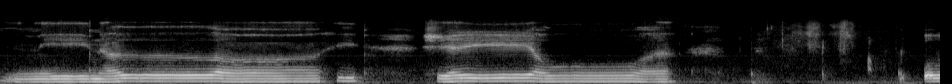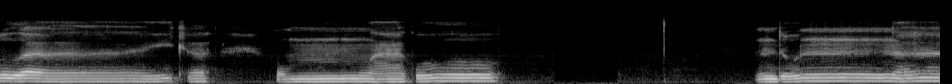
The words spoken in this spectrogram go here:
من الله شيئا أولئك هم وقود النار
